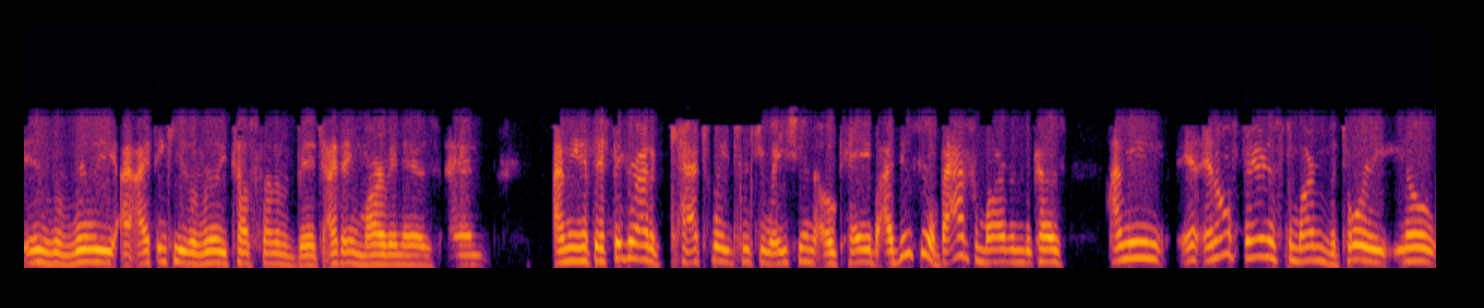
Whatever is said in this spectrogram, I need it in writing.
is a really. I, I think he's a really tough son of a bitch. I think Marvin is, and I mean, if they figure out a catch weight situation, okay. But I do feel bad for Marvin because, I mean, in, in all fairness to Marvin Vettori, you know,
